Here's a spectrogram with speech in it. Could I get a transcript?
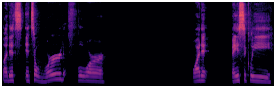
but it's it's a word for what it basically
